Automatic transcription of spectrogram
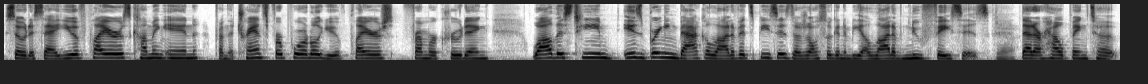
so to say. You have players coming in from the transfer portal, you have players from recruiting. While this team is bringing back a lot of its pieces, there's also going to be a lot of new faces yeah. that are helping to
